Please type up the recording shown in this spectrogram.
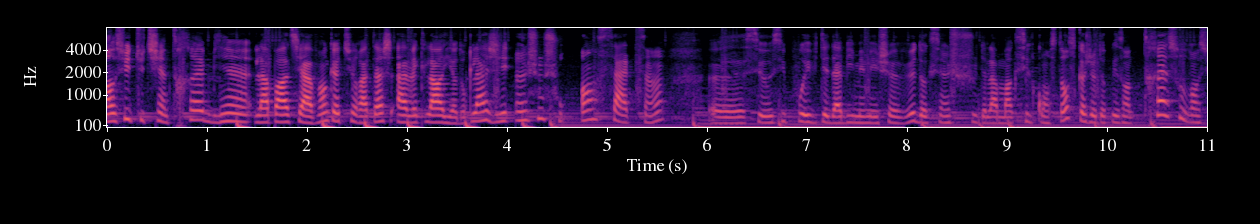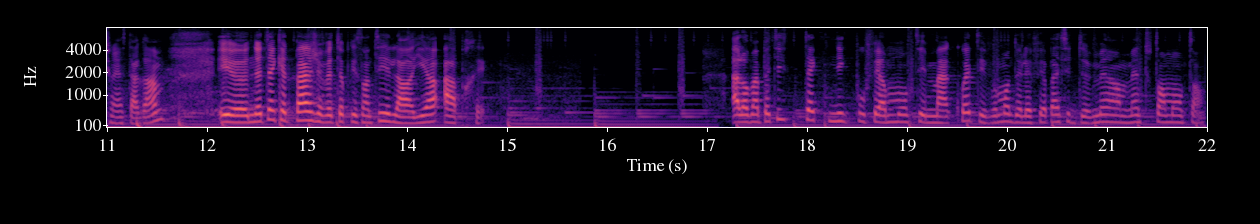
Ensuite, tu tiens très bien la partie avant que tu rattaches avec l'arrière. Donc là, j'ai un chouchou en satin. Euh, c'est aussi pour éviter d'abîmer mes cheveux. Donc c'est un chouchou de la marque Constance que je te présente très souvent sur Instagram. Et euh, ne t'inquiète pas, je vais te présenter l'arrière après. Alors, ma petite technique pour faire monter ma couette est vraiment de le faire passer de main en main tout en montant.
